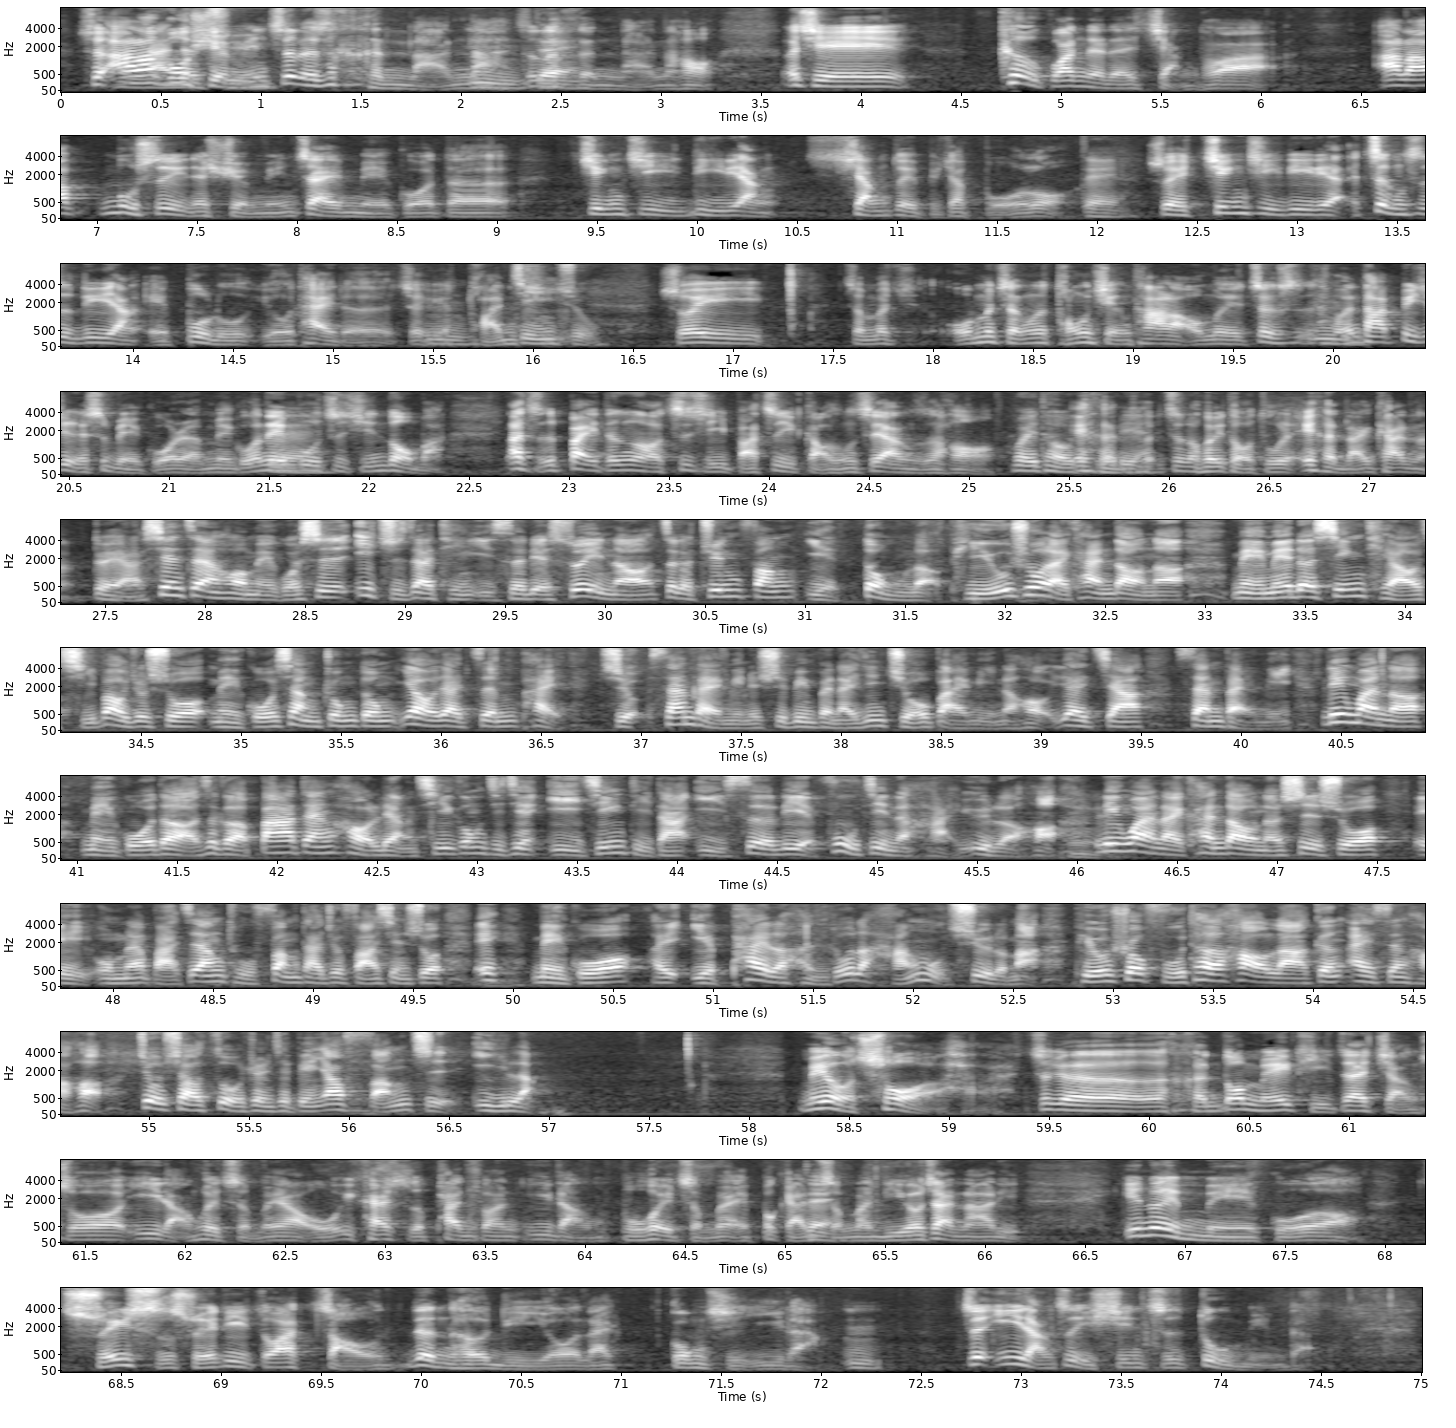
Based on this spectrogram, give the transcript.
所以阿拉伯选民真的是很难呐，真的很难哈。而且客观的来讲的话，阿拉穆斯林的选民在美国的。经济力量相对比较薄弱，对，所以经济力量、政治力量也不如犹太的这个团体，所以。怎么？我们只能同情他了。我们也这是，反正他毕竟也是美国人，美国内部自行动嘛。那只是拜登哦，自己把自己搞成这样子哈，灰头土脸，真的灰头土脸，也很难堪呢。对啊，现在哈，美国是一直在挺以色列，所以呢，这个军方也动了。比如说来看到呢，美媒的星条旗报就说，美国向中东要再增派九三百名的士兵，本来已经九百名了哈，要加三百名。另外呢，美国的这个巴丹号两栖攻击舰已经抵达以色列附近的海域了哈。另外来看到呢，是说。哎，我们要把这张图放大，就发现说，哎，美国哎也派了很多的航母去了嘛，比如说福特号啦，跟艾森豪号，就是要坐镇这边，要防止伊朗。没有错啊，这个很多媒体在讲说伊朗会怎么样，我一开始判断伊朗不会怎么样，也不敢怎么，理由在哪里？因为美国啊，随时随地都要找任何理由来攻击伊朗，嗯，这伊朗自己心知肚明的。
